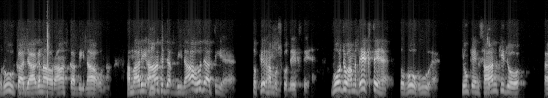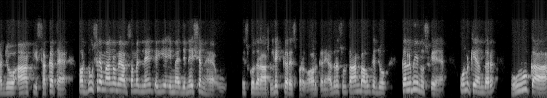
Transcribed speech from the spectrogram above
روح کا جاگنا اور آنکھ کا بینا ہونا ہماری آنکھ جب بینا ہو جاتی ہے تو پھر ہم اس کو دیکھتے ہیں۔ وہ جو ہم دیکھتے ہیں تو وہ ہو ہے۔ کیونکہ انسان کی جو جو آنکھ کی سکت ہے اور دوسرے معنوں میں آپ سمجھ لیں کہ یہ امیجنیشن ہے ہو۔ اس کو ذرا آپ لکھ کر اس پر غور کریں۔ حضرت سلطان باہو کے جو قلبی نسخے ہیں ان کے اندر ہو کا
